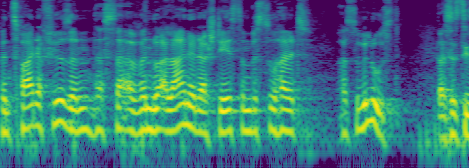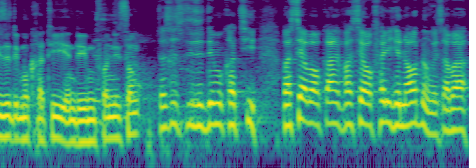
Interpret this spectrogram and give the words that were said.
wenn zwei dafür sind, dass da, wenn du alleine da stehst, dann bist du halt, hast du gelust. Das ist diese Demokratie, in dem das von die Song. Das ist diese Demokratie, was ja aber auch gar, was ja auch völlig in Ordnung ist. Aber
